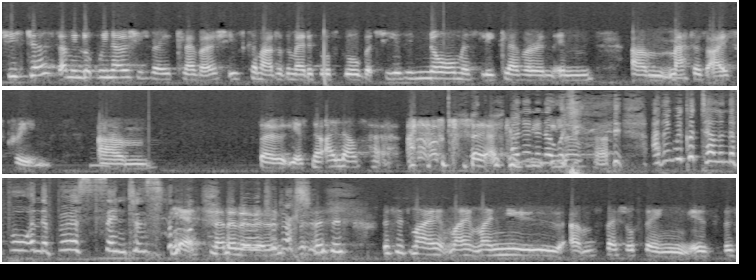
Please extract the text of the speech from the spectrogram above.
she's just I mean look we know she's very clever she's come out of the medical school but she is enormously clever in, in um, matters ice cream. Um, so yes, no, I love her. I have to say, I Oh, no, completely no, no. love her. I think we could tell in the four, in the first sentence. Yes, no, no, no, no. This, this is this is my my my new um, special thing is this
